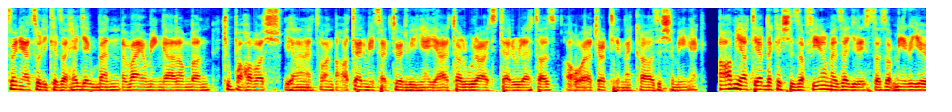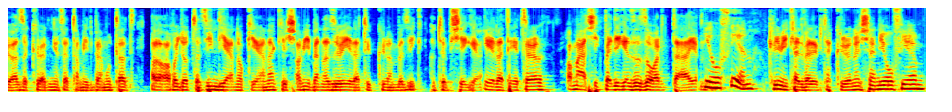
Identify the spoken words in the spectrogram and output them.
Fönnjátszódik ez a hegyekben, Wyoming államban, csupa havas jelenet van, a természet törvényei által uralt terület az, ahol történnek az események. Amiatt érdekes ez a film, ez egyrészt az a millió, az a környezet, amit bemutat, ahogy ott az indiánok élnek, és amiben az ő életük különbözik a többsége életétől. A másik pedig ez az ortály. Jó film? Krimi kedvelőknek különösen jó film,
